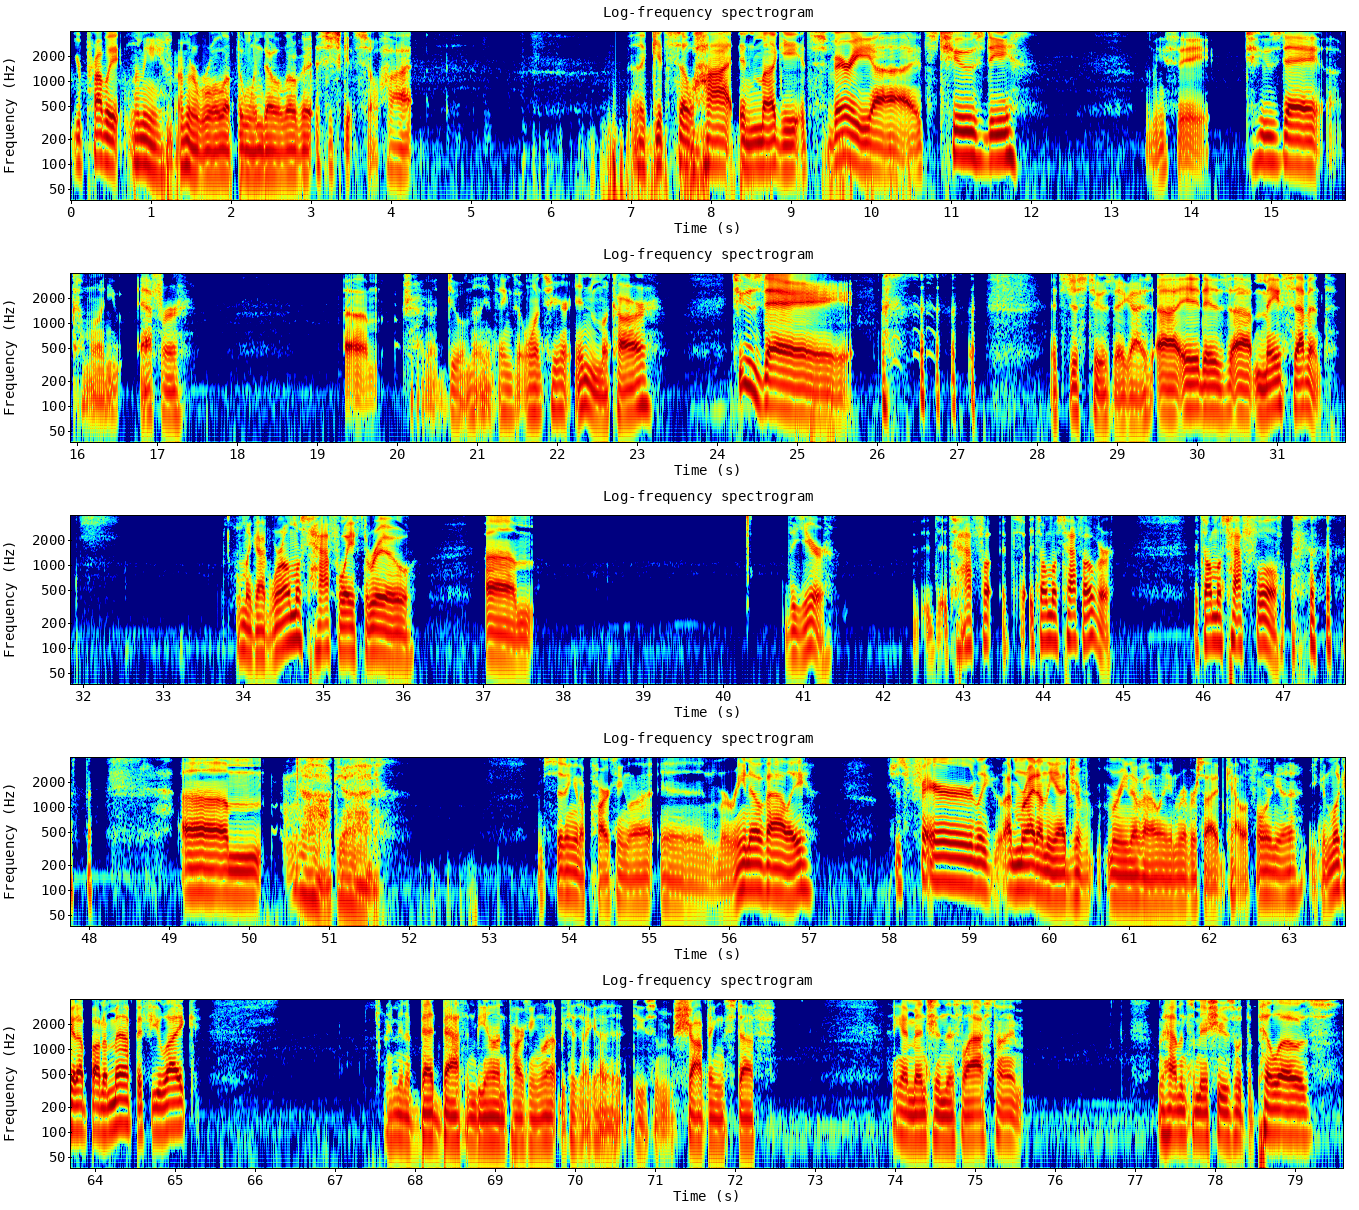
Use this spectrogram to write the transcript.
you're probably let me i'm gonna roll up the window a little bit it just gets so hot it gets so hot and muggy it's very uh it's tuesday let me see tuesday oh, come on you effer um trying to do a million things at once here in my car tuesday It's just Tuesday, guys. Uh, it is uh, May 7th. Oh my God, we're almost halfway through um, the year. It's half. It's it's almost half over. It's almost half full. um. Oh God. I'm sitting in a parking lot in Moreno Valley which is fairly I'm right on the edge of Moreno Valley in Riverside, California. You can look it up on a map if you like. I'm in a Bed Bath and Beyond parking lot because I got to do some shopping stuff. I think I mentioned this last time. I'm having some issues with the pillows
